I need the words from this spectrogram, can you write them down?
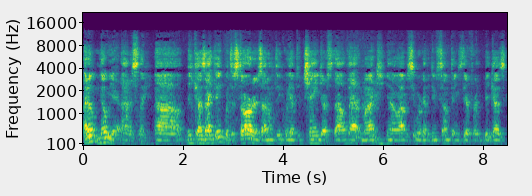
I don't know yet, honestly, uh, because I think with the starters, I don't think we have to change our style that much. You know, obviously we're going to do some things different because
